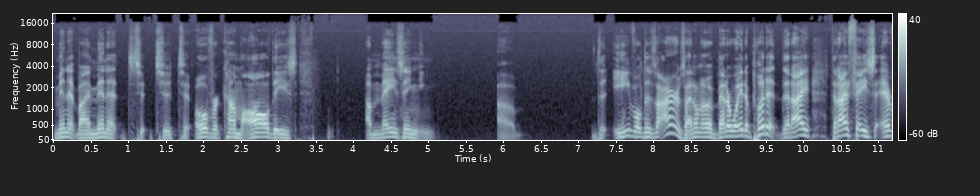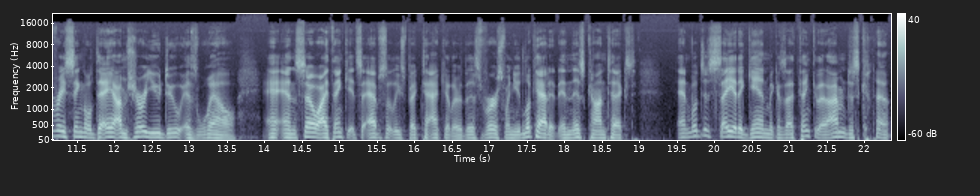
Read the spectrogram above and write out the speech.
minute by minute to, to, to overcome all these amazing uh, the evil desires. I don't know a better way to put it that I that I face every single day. I'm sure you do as well. And, and so I think it's absolutely spectacular this verse when you look at it in this context. And we'll just say it again because I think that I'm just going to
